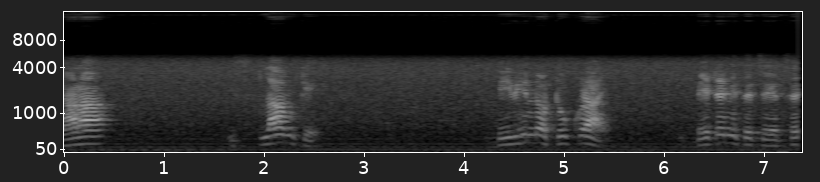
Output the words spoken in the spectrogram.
যারা ইসলামকে বিভিন্ন টুকরায় বেটে নিতে চেয়েছে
